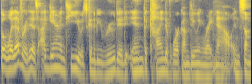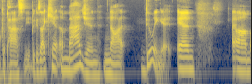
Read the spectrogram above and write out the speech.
But whatever it is, I guarantee you it's going to be rooted in the kind of work I'm doing right now in some capacity because I can't imagine not doing it. And um,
